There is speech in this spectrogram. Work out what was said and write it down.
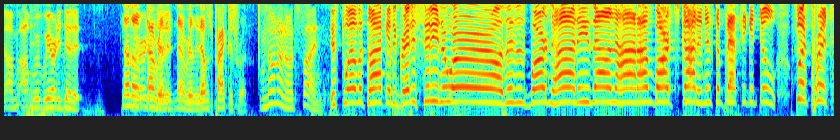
um, uh, we, we already did it. No, We no, not really, it. not really. That was practice run. No, no, no. It's fine. It's 12 o'clock in the greatest city in the world. This is Barton Hahn. He's Alan Hahn. I'm Bart Scott, and it's the best he can do. Footprints.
